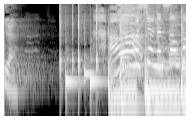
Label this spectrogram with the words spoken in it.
ya? Awas jangan sampai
